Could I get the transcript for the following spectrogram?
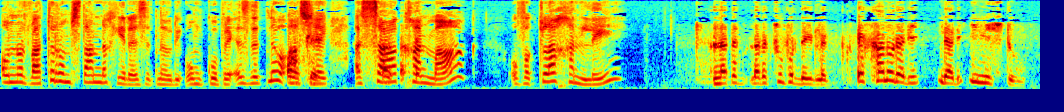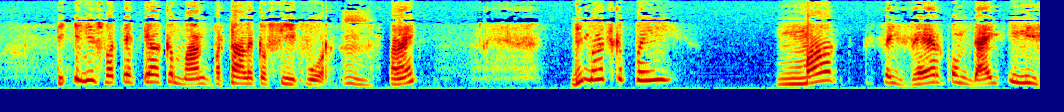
onder watter omstandighede is dit nou die omkopery? Is dit nou as Okay. jy 'n saak uh, gaan maak of 'n klag gaan lê? Laat ek laat ek so verduidelik. Ek gaan nou na die na die Unis toe. Die Unis wat ek elke maand betaal ek 'n fee voor. Mm. Right? Die maatskappy maak sy werk om daai Unis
